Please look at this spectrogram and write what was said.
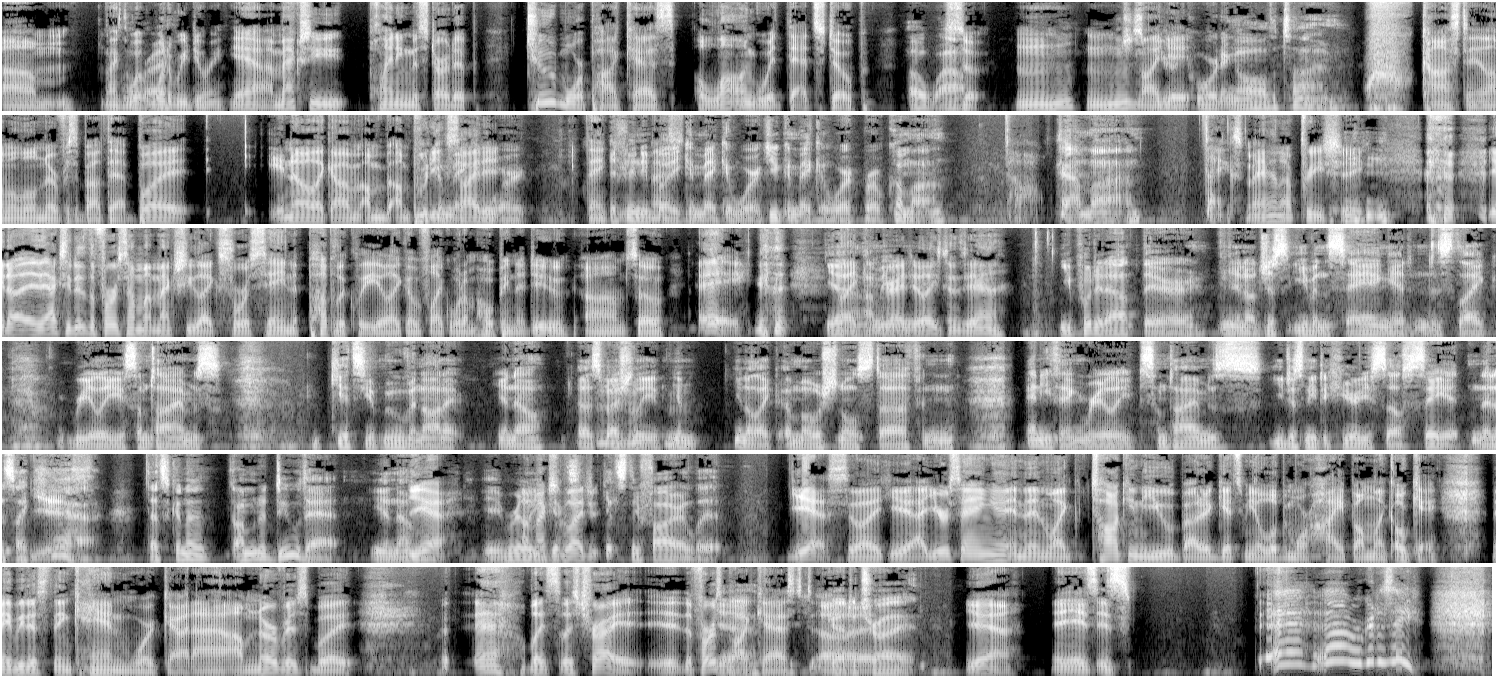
Um, like what right. what are we doing? Yeah, I'm actually planning to start up two more podcasts along with that's dope. Oh wow, So. Mm-hmm, mm-hmm. just Like be it, recording all the time. constant. I'm a little nervous about that, but you know, like I'm, I'm, I'm pretty excited. Make it work. Thank If you. If anybody That's- can make it work, you can make it work, bro. Come on, oh, come on. Thanks, man. I appreciate. you know, and actually, this is the first time I'm actually like sort of saying it publicly, like of like what I'm hoping to do. Um, so hey, Yeah, like I mean, congratulations, yeah, you put it out there, you know, just even saying it and just like really sometimes gets you moving on it, you know, especially, Mm-hmm. you, you know, like emotional stuff and anything really. Sometimes you just need to hear yourself say it. And then it's like, Yes. yeah, that's going to, I'm going to do that, you know? yeah. It really I'm actually gets, glad you- gets the fire lit. Yes, like yeah, you're saying it, and then like talking to you about it gets me a little bit more hype. I'm like, okay, maybe this thing can work out. I, I'm nervous, but eh, let's let's try it. Uh, The first Yeah. podcast, got uh, to try it. Yeah, it's it's. Eh, eh, we're gonna see.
